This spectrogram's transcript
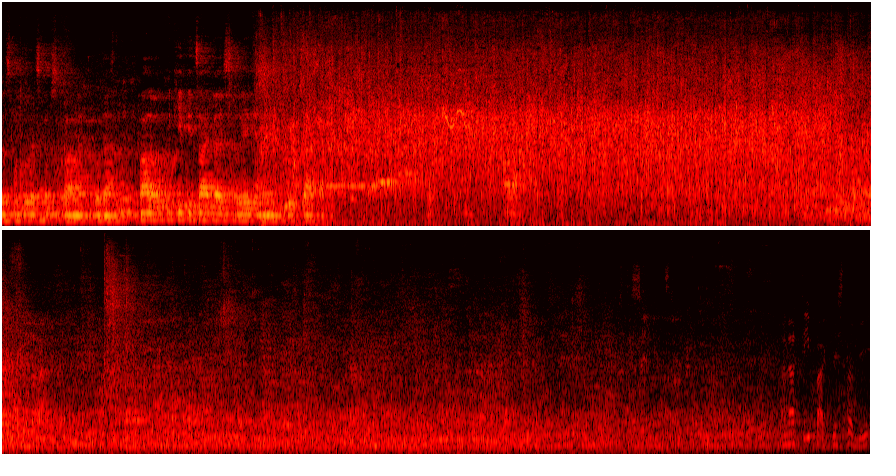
da smo to veska obspravili. Tako da hvala ekipi Cajbe Slovenija in časa. Impactista de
